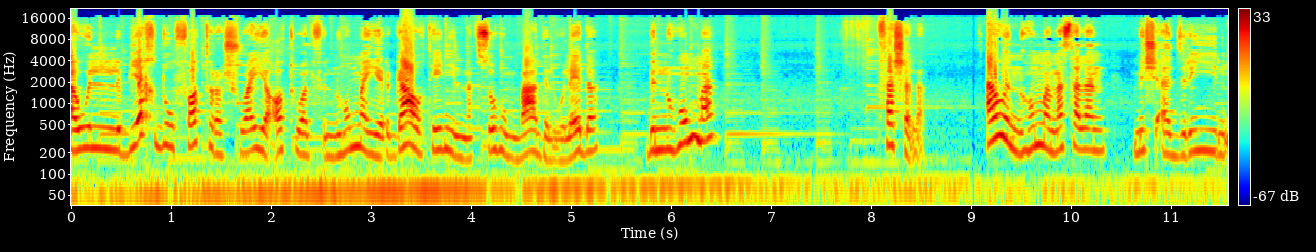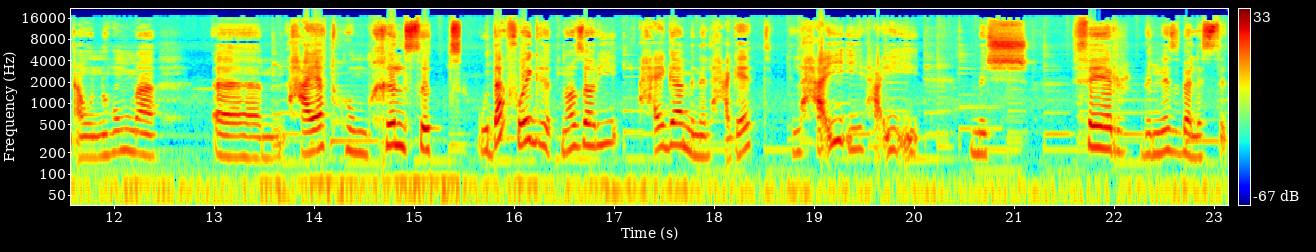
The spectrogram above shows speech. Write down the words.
أو اللي بياخدوا فترة شوية أطول في إن هم يرجعوا تاني لنفسهم بعد الولادة بإن هم فشلة. أو إن هم مثلا مش قادرين أو إن هم حياتهم خلصت. وده في وجهة نظري حاجة من الحاجات اللي حقيقي حقيقي مش fair بالنسبة للست.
